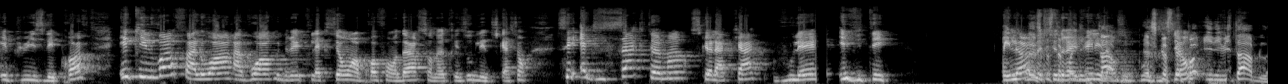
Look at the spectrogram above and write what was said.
épuise les profs et qu'il va falloir avoir une réflexion en profondeur sur notre réseau de l'éducation. C'est exactement ce que la CAQ voulait éviter. Et là, M. Dreyville est dans une position... Est-ce que c'était pas inévitable?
